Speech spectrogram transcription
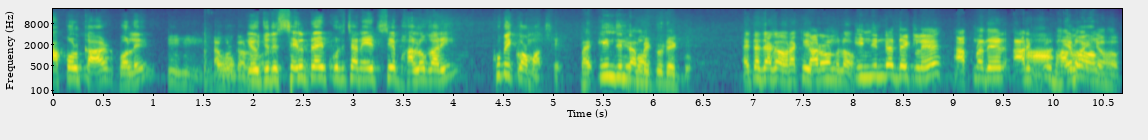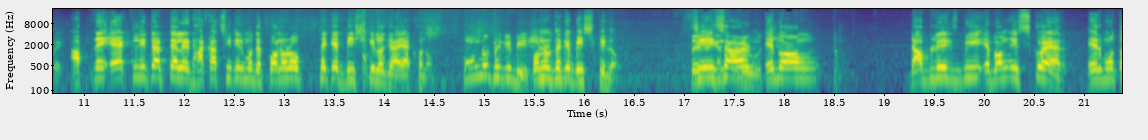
কাপল কার বলে কেউ যদি সেলফ ড্রাইভ করতে চান এর চেয়ে ভালো গাড়ি খুবই কম আছে। ভাই ইঞ্জিনটা আমরা একটু দেখব। এটা জায়গা ওরা কি কারণ? ইঞ্জিনটা দেখলে আপনাদের আর একটু ভালো আইডিয়া হবে। আপনি এক লিটার তেলে ঢাকা সিটির মধ্যে পনেরো থেকে বিশ কিলো যায় এখনও। পনেরো থেকে বিশ? পনেরো থেকে বিশ কিলো। huge। এবং ডাব্লিউএক্সবি এবং স্কোয়ার এর মতো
